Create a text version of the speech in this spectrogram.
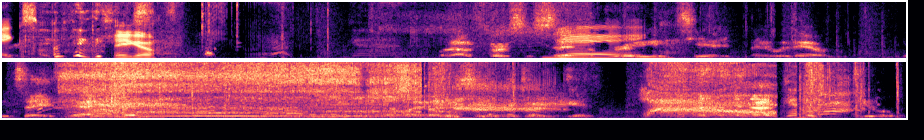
Thanks. There you go. When I first to set Yay. the grade shit, they were there. It says that. I'm like, this it's already in. And I kill them.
